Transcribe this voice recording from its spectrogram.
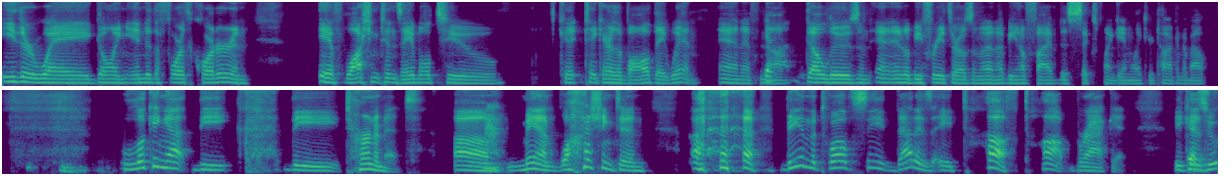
either way going into the fourth quarter. And if Washington's able to take care of the ball, they win. And if Yeah. not, they'll lose, and, and it'll be free throws, and it'll end up being a five to six point game, like you're talking about. Looking at the the tournament, um, man, Washington being the 12th seed, that is a tough top bracket because Yes.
